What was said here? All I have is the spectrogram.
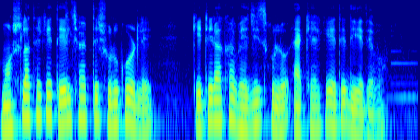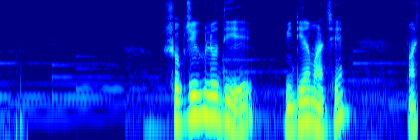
মশলা থেকে তেল ছাড়তে শুরু করলে কেটে রাখা ভেজিসগুলো একে একে এতে দিয়ে দেব। সবজিগুলো দিয়ে মিডিয়াম আছে পাঁচ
